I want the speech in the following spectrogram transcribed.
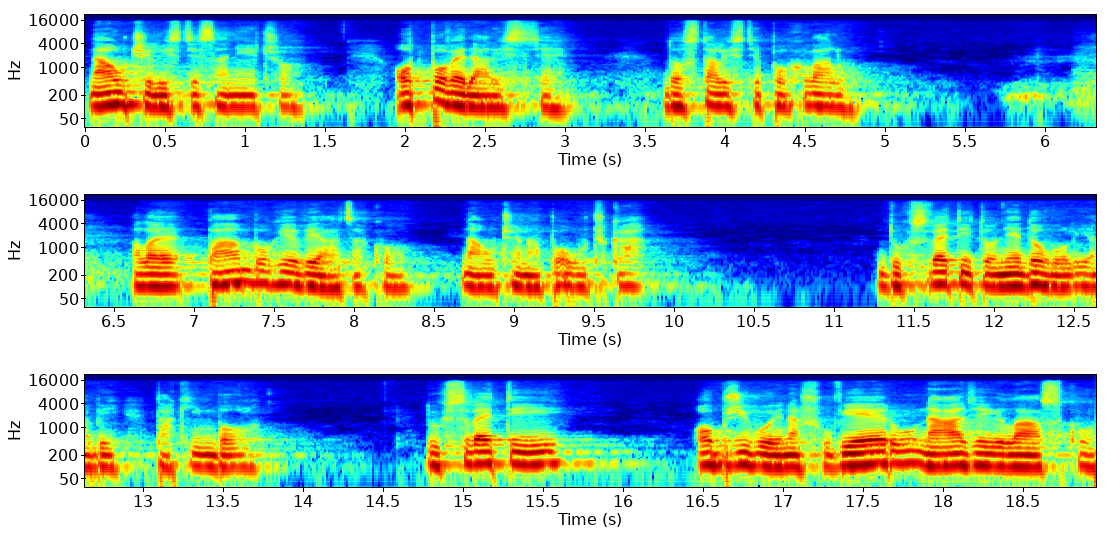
Naučili ste sa niečo, odpovedali ste, dostali ste pochvalu. Ale Pán Boh je viac ako naučená poučka. Duch Svetý to nedovolí, aby takým bol. Duch Svetý obživuje našu vieru, nádej, lásku.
